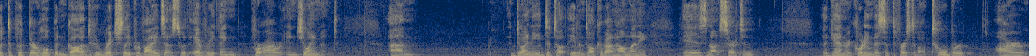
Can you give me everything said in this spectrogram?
but to put their hope in God, who richly provides us with everything for our enjoyment. Um, do I need to talk, even talk about how money is not certain? Again, recording this at the 1st of October, our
